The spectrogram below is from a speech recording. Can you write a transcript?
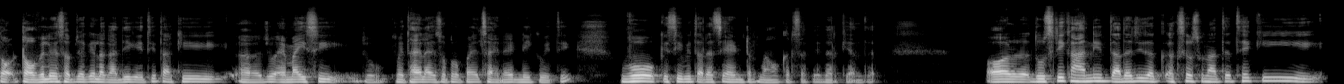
टॉवलें सब जगह लगा दी गई थी ताकि जो एमआईसी जो मिथाइल आइसोप्रोपाइल साइनाइड लीक हुई थी, वो किसी भी तरह से एंटर ना हो कर सके घर के अंदर। और दूसरी कहानी दादाजी अक्सर सुनाते थे कि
